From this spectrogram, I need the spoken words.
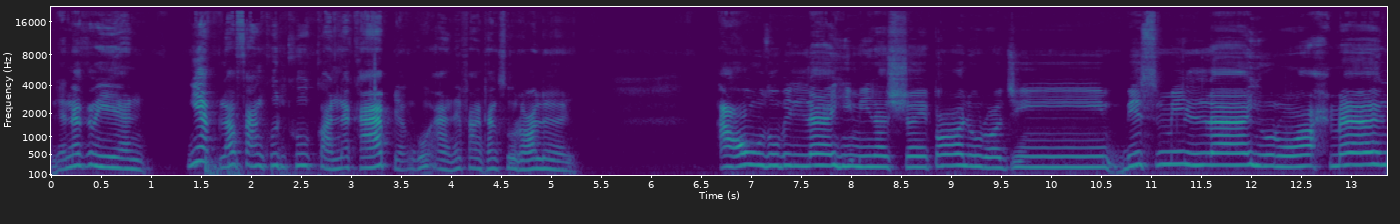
เดี๋ยวนักเรียน เงียบแล้วฟังคุณครูก่อนนะครับ เดี๋ยวครูอ่านให้ฟังทั้งสุเร้อเลย أعوذ بالله من الشيطان الرجيم بسم الله الرحمن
